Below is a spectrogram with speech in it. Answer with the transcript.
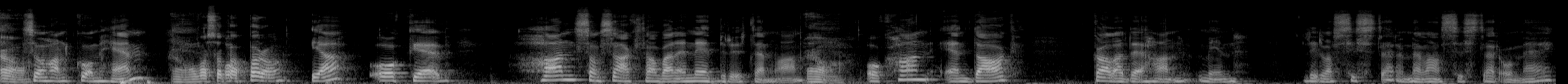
Ja. Så han kom hem, ja. Vad sa pappa då? ja, och eh, han som sagt, han var en nedbruten man. Ja. Och han en dag kallade han min lilla syster, mellansyster och mig.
